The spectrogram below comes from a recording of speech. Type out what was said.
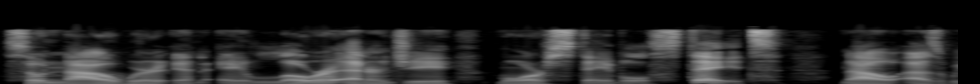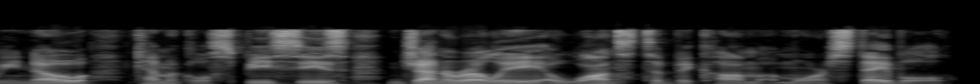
so now we're in a lower energy, more stable state. Now, as we know, chemical species generally want to become more stable.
